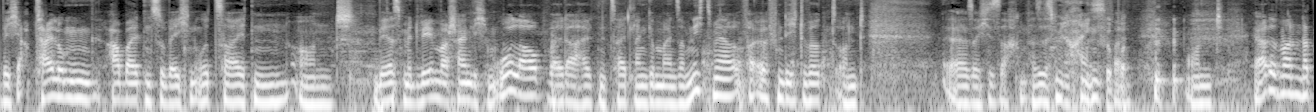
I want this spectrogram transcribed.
welche Abteilungen arbeiten zu welchen Uhrzeiten und wer ist mit wem wahrscheinlich im Urlaub, weil da halt eine Zeit lang gemeinsam nichts mehr veröffentlicht wird und äh, solche Sachen. Also ist mir noch eingefallen. und ja, das man hat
